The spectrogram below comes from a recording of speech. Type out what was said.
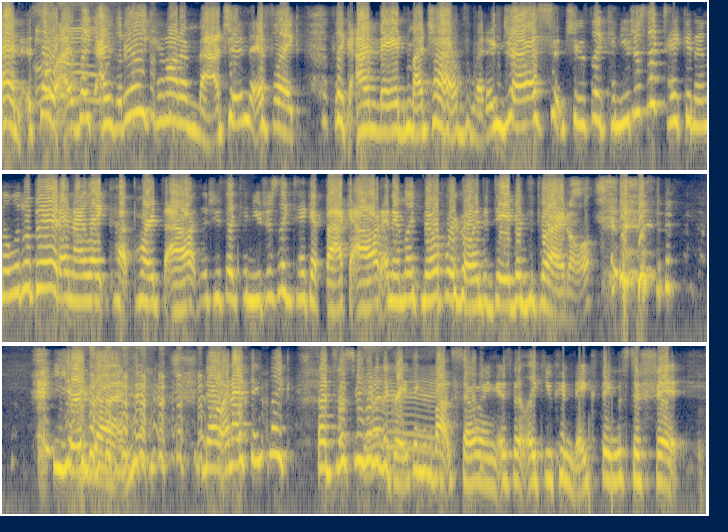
and so I like I literally cannot imagine if like like I made my child's wedding dress, and she was like, "Can you just like take it in a little bit?" And I like cut parts out, and she's like, "Can you just like take it back out?" And I'm like, "Nope, we're going to David's bridal." You're done. no, and I think like that's supposed to be one of the great things about sewing is that like you can make things to fit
